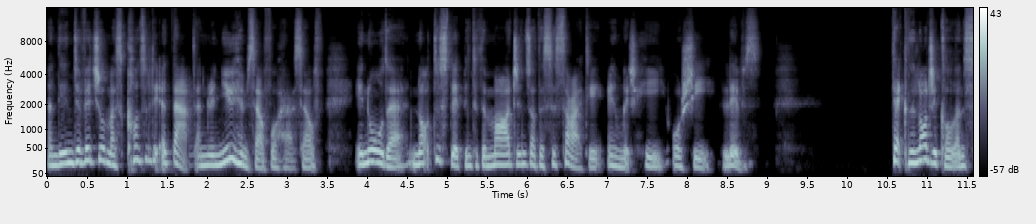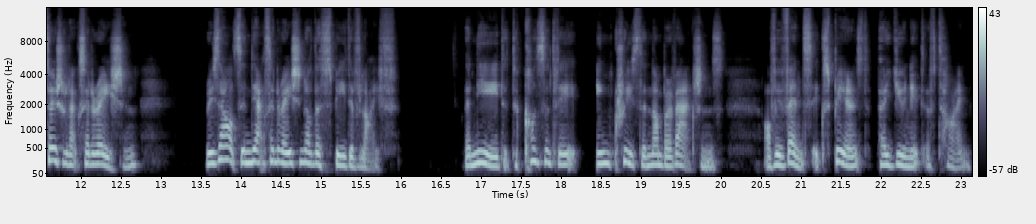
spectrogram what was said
and the individual must constantly adapt and renew himself or herself in order not to slip into the margins of the society in which he or she lives. Technological and social acceleration results in the acceleration of the speed of life, the need to constantly increase the number of actions, of events experienced per unit of time,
